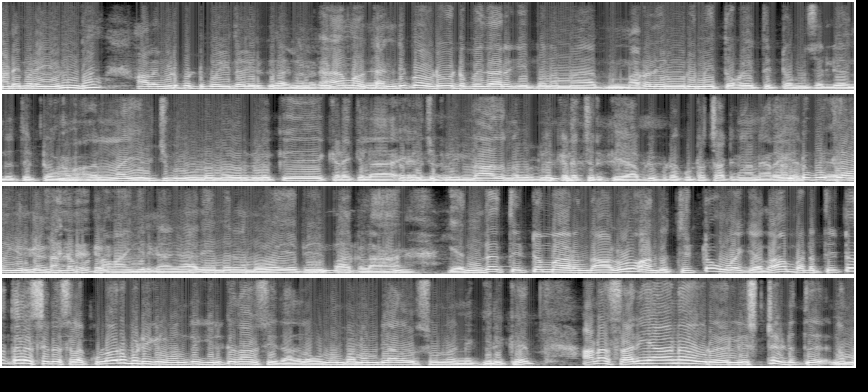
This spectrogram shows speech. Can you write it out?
நடைமுறை இருந்தும் அதில் விடுபட்டு போய் தான் இருக்குதா. இன்னும் ஆமாம் கண்டிப்பாக விடுபட்டு போய் தான் இருக்குது இப்போ நம்ம மகளிர் உரிமை தொகை திட்டம்னு சொல்லி அந்த திட்டம் அதெல்லாம் எலிஜிபிள் உள்ள நபர்களுக்கு கிடைக்கல. எலிஜிபிள் இல்லாத நபர்களுக்கு கிடைச்சிருக்கு. அப்படிப்பட்ட குற்றச்சாட்டுகள்லாம் நிறைய ரெண்டு போட்டுலாம் வாங்கியிருக்காங்க. சண்டை போட்டு வாங்கியிருக்காங்க. அதே மாதிரி நம்ம ஓஏபி பார்க்கலாம். எந்த திட்டமாக இருந்தாலும் அந்த திட்டம் ஓகே தான் பட் திட்டத்தில் சில சில குளறுபடிகள் வந்து இருக்க தான் செய்யுது. அதில் ஒன்றும் பண்ண முடியாத ஒரு சூழ்நிலை இன்னைக்கு இருக்குது ஆனால் சரியான ஒரு லிஸ்ட் எடுத்து நம்ம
